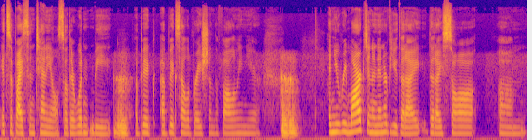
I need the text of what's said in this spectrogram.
it's a bicentennial, so there wouldn't be Mhm. a big a big celebration the following year. Mm-hmm. And you remarked in an interview that I that I saw um,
